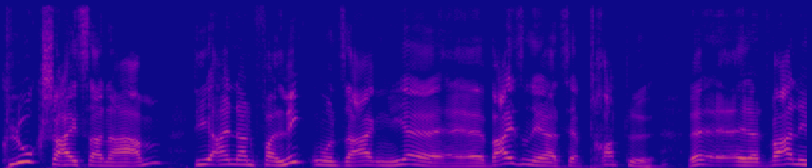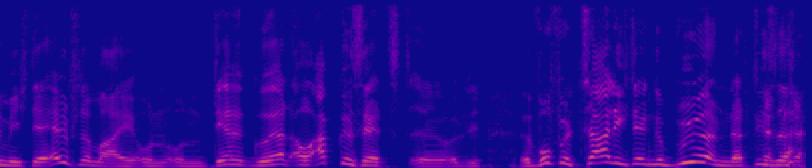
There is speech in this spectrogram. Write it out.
Klugscheißern haben, die einen dann verlinken und sagen, hier, äh, Beisenherz, der Trottel, äh, äh, das war nämlich der 11. Mai und, und der gehört auch abgesetzt. Äh, und die, äh, wofür zahle ich denn Gebühren, dass dieser,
